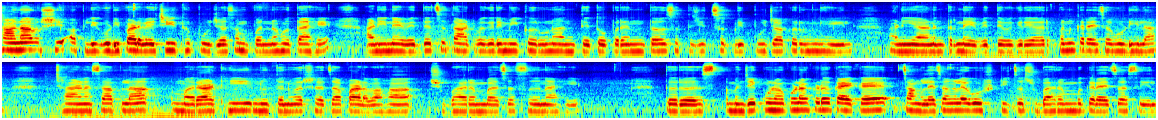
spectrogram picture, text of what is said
छान अशी आपली गुढीपाडव्याची इथं पूजा संपन्न होत आहे. आणि नैवेद्याचं ताट वगैरे मी करून आणते. तोपर्यंत सत्यजित सगळी पूजा करून घेईल. आणि यानंतर नैवेद्य वगैरे अर्पण करायचा गुढीला. छान असा आपला मराठी नूतन वर्षाचा पाडवा हा शुभारंभाचा सण आहे. तर म्हणजे कुणाकुणाकडं काय काय चांगल्या चांगल्या गोष्टीचा शुभारंभ करायचा असेल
